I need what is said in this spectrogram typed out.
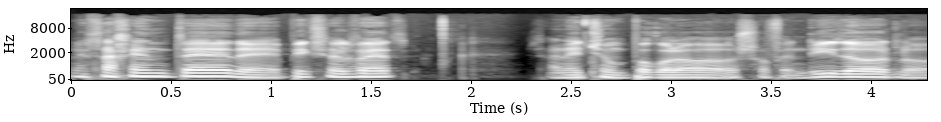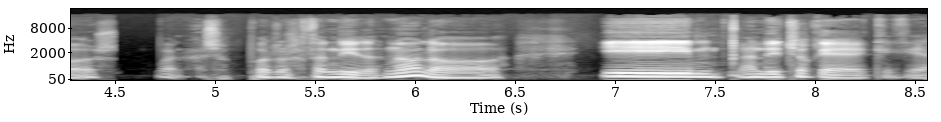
esta gente de PixelFed se han hecho un poco los ofendidos, los. Bueno, eso, pues los ofendidos, ¿no? y han dicho que, que,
